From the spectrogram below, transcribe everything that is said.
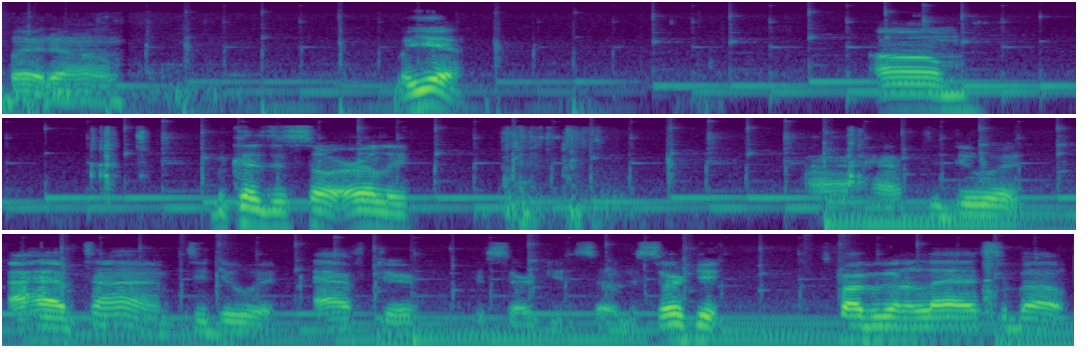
But, um, but yeah. Um, because it's so early, I have to do it. I have time to do it after the circuit. So the circuit is probably going to last about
